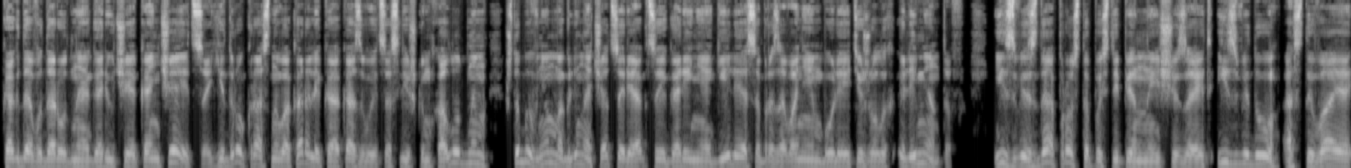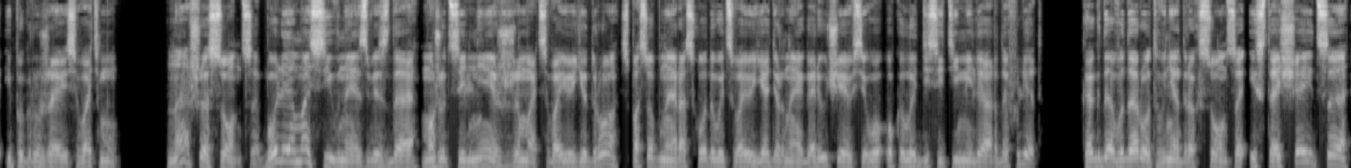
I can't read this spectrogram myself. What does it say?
Когда водородное горючее кончается, ядро красного карлика оказывается слишком холодным, чтобы в нем могли начаться реакции горения гелия с образованием более тяжелых элементов, и звезда просто постепенно исчезает из виду, остывая и погружаясь во тьму. Наше Солнце, более массивная звезда, может сильнее сжимать свое ядро, способное расходовать свое ядерное горючее всего около 10 миллиардов лет. Когда водород в недрах Солнца истощается,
